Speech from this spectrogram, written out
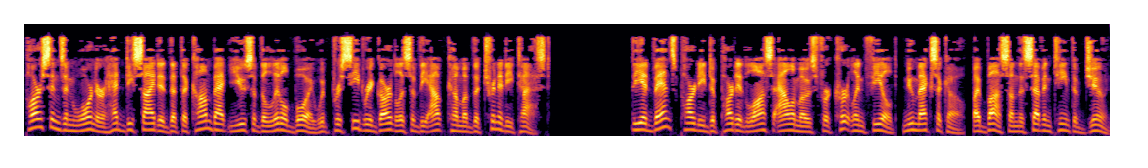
Parsons and Warner had decided that the combat use of the little boy would proceed regardless of the outcome of the Trinity test. The advance party departed Los Alamos for Kirtland Field, New Mexico, by bus on 17 June.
